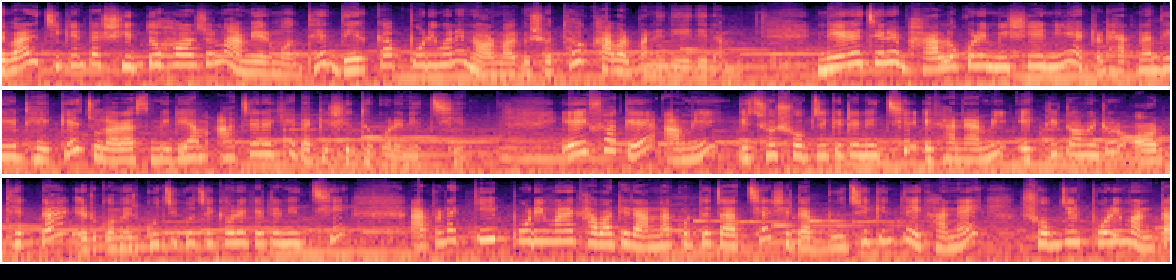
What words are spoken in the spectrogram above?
এবার চিকেনটা সিদ্ধ হওয়ার জন্য আমি এর মধ্যে দেড় কাপ পরিমাণে নর্মাল বিশুদ্ধ খাবার পানি দিয়ে দিলাম। নেড়ে চেড়ে ভালো করে মিশিয়ে নিয়ে একটা ঢাকনা দিয়ে ঢেকে চুলারাস মিডিয়াম আঁচে রেখে এটাকে সিদ্ধ করে নিচ্ছি। এই ফাঁকে আমি কিছু সবজি কেটে নিচ্ছি। এখানে আমি একটি টমেটোর অর্ধেকটা এরকমের কুচি কুচি করে কেটে নিচ্ছি। আপনারা কি পরিমাণে খাবারটি রান্না করতে চাচ্ছেন সেটা বুঝে কিন্তু এখানে সবজির পরিমাণটা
